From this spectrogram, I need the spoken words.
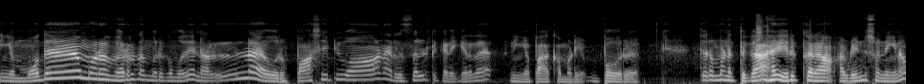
நீங்கள் முத முறை விரதம் இருக்கும்போதே நல்ல ஒரு பாசிட்டிவான ரிசல்ட் கிடைக்கிறத நீங்கள் பார்க்க முடியும். இப்போ ஒரு திருமணத்துக்காக இருக்கிறோம் அப்படின்னு சொன்னீங்கன்னா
